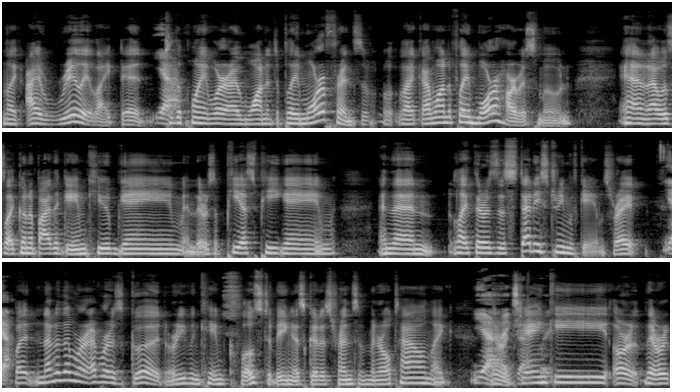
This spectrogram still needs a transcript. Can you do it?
Like I really liked it Yeah. to the point where I wanted to play more Friends of like I wanted to play more Harvest Moon. And I was like going to buy the GameCube game and there was a PSP game and then like there was this steady stream of games, right? Yeah. But none of them were ever as good or even came close to being as good as Friends of Mineral Town. Like Yeah, they were exactly. janky or they were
